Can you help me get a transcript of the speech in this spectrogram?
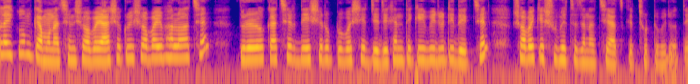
আলাইকুম, কেমন আছেন সবাই? আশা করি সবাই ভালো আছেন। দূরের ও কাছের দেশের ও প্রবাসের যে যেখান থেকে এই ভিডিওটি দেখছেন, সবাইকে শুভেচ্ছা জানাচ্ছি আজকের ছোট্ট ভিডিওতে।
